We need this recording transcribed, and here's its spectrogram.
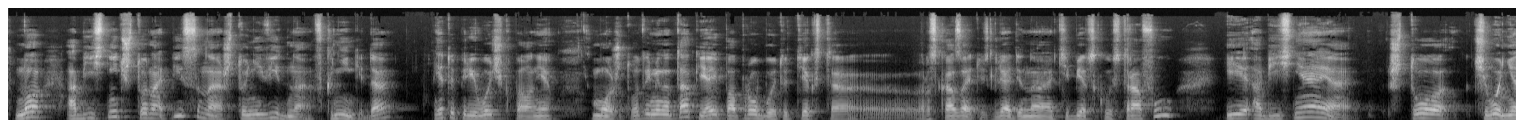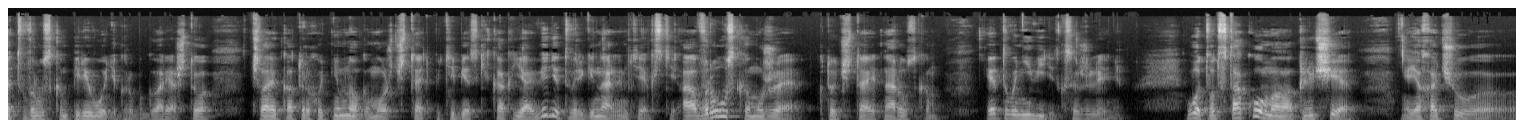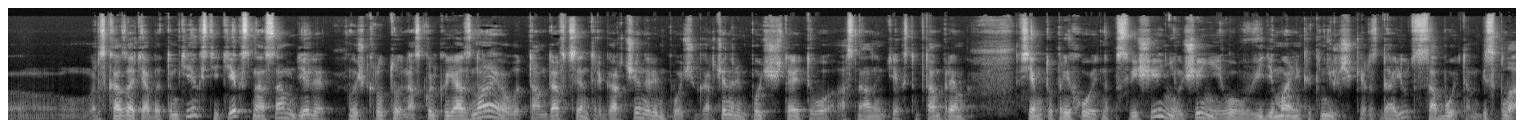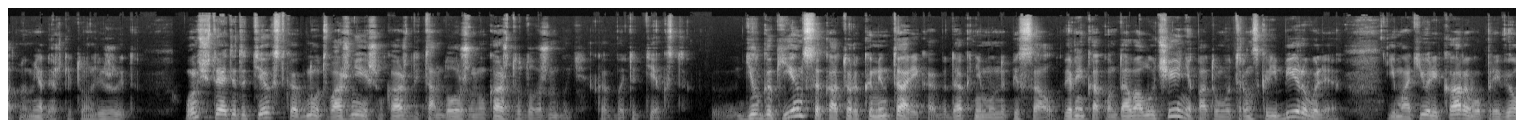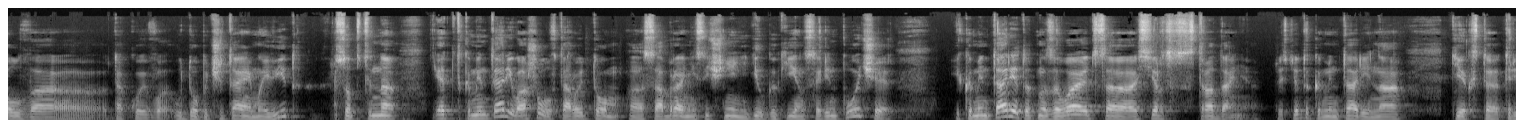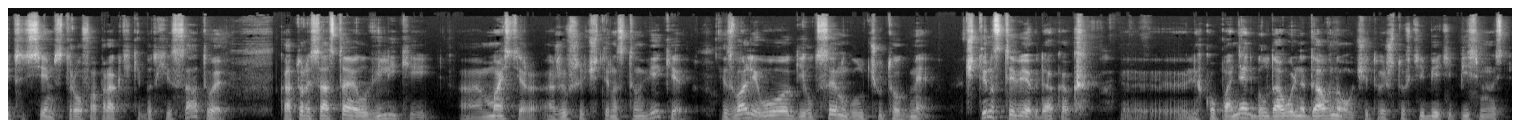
Но объяснить, что написано, что не видно в книге, да, это переводчик вполне может. Вот именно так я и попробую этот текст а, рассказать. То есть, глядя на тибетскую строфу и объясняя, что, чего нет в русском переводе, грубо говоря, что человек, который хоть немного может читать по-тибетски, как я, видит в оригинальном тексте, а в русском уже, кто читает на русском, этого не видит, к сожалению. Вот, вот в таком а, ключе я хочу э, рассказать об этом тексте. Текст на самом деле очень крутой. Насколько я знаю, вот там, да, в центре Горчена Ринпочи. Горчен Ринпочи считает его основным текстом. Там прям всем, кто приходит на посвящение, учение, его в виде маленькой книжечки раздают с собой, там, бесплатно. У меня даже где-то он лежит. Он считает этот текст как ну, вот, важнейшим. Каждый там должен, у каждого должен быть как бы этот текст. Дилга Кьенса, который комментарий как бы, да, к нему написал, вернее как, он давал учение, потом его транскрибировали, и Матьё Рикар его привел в такой в удобочитаемый вид. Собственно, этот комментарий вошел во второй том собрания сочинений Дилга Кьенса Ринпоче, И комментарий этот называется «Сердце сострадания». То есть это комментарий на текст 37 строф о практике Бодхисаттвы, который составил великий э, мастер, живший в XIV веке, и звали его Гилцен Гулчу Тогме. XIV век, да, как э, легко понять, был довольно давно, учитывая, что в Тибете письменность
